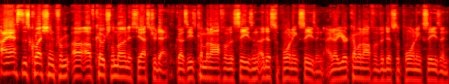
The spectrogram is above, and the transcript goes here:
I asked this question from uh, of Coach Lemonis yesterday because he's coming off of a season, a disappointing season. I know you're coming off of a disappointing season.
